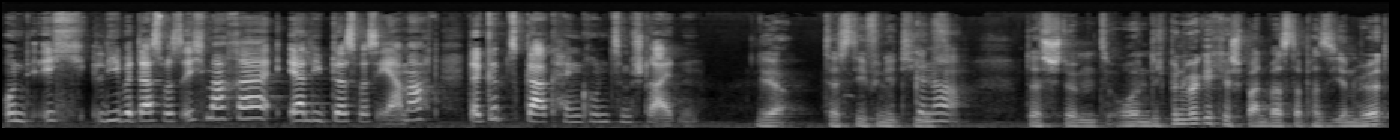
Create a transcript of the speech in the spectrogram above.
und ich liebe das, was ich mache, er liebt das, was er macht. Da gibt es gar keinen Grund zum Streiten. Ja, das definitiv. Genau. Das stimmt. Und ich bin wirklich gespannt, was da passieren wird.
